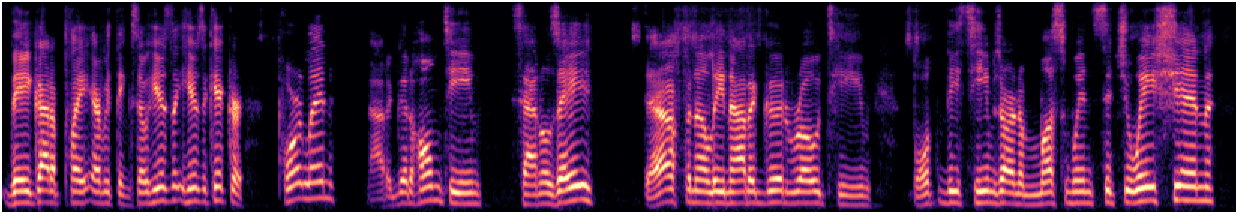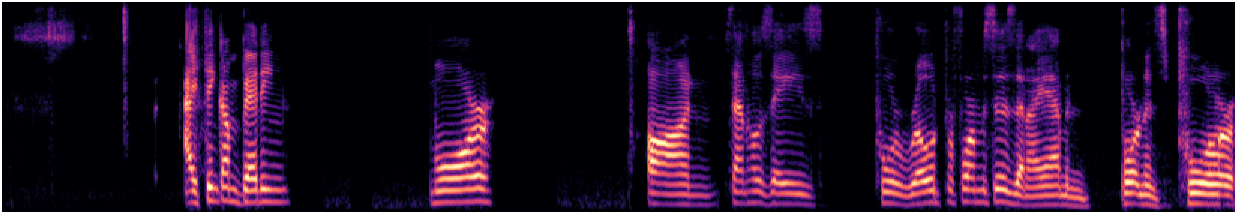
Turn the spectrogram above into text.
They got to play everything. So here's the, here's a kicker. Portland, not a good home team. San Jose, definitely not a good road team. Both of these teams are in a must-win situation. I think I'm betting more on San Jose's poor road performances than I am in Portland's poor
